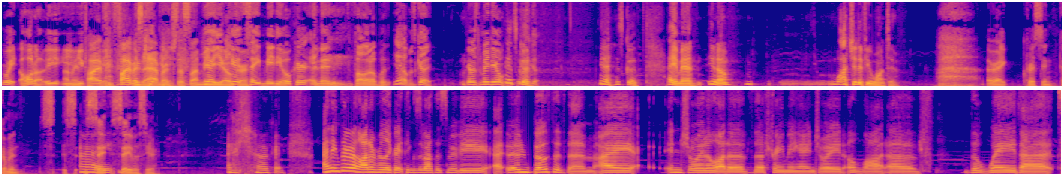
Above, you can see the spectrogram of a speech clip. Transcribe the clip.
Wait, hold on. You- I you- mean, you- five- five is average. That's not Yeah, you mediocre. can't say mediocre and then follow it up with, yeah, it was good. It was mediocre. It's It was good. Yeah, it's good. Hey, man, you know, watch it if you want to. All right, Kristen, come in. S- s- sa- right. save us here. okay. I think there are a lot of really great things about this movie. uh, In both of them, I enjoyed a lot of the framing. I enjoyed a lot of the way that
